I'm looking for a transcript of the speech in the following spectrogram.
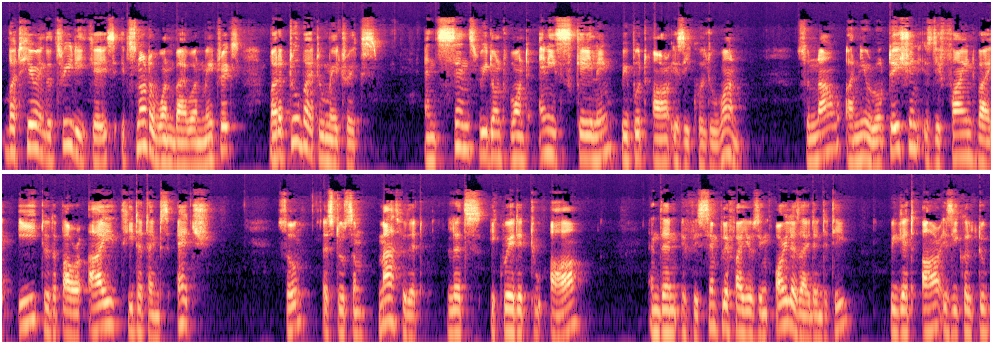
But here in the 3D case, it's not a 1 by 1 matrix, but a 2 by 2 matrix. And since we don't want any scaling, we put r is equal to 1. So now our new rotation is defined by e to the power i theta times h. So let's do some math with it. Let's equate it to r. And then if we simplify using Euler's identity, we get r is equal to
